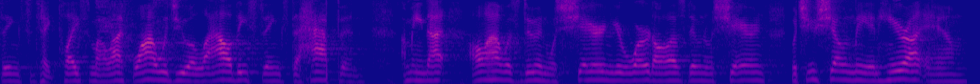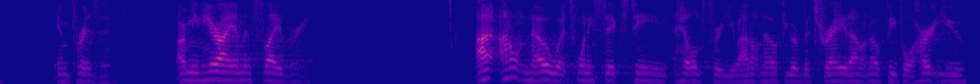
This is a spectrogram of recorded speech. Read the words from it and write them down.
things to take place in my life? Why would you allow these things to happen? I mean, I, all I was doing was sharing your word. All I was doing was sharing what you shown me. And here I am in prison. I mean, here I am in slavery. I, I don't know what 2016 held for you. I don't know if you were betrayed. I don't know if people hurt you.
